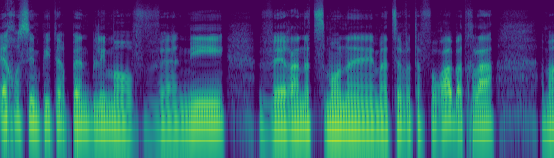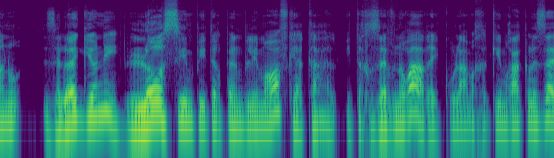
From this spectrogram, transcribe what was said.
איך עושים פיטר פן בלי מעוף. ואני וערן עצמון, אה, מעצב התפאורה, בהתחלה אמרנו, זה לא הגיוני, לא עושים פיטר פן בלי מעוף, כי הקהל יתאכזב נורא, הרי כולם מחכים רק לזה.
